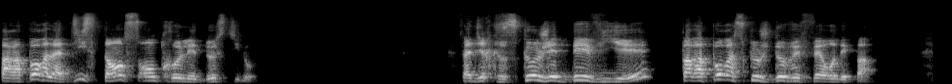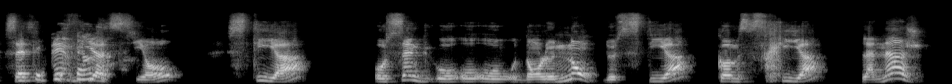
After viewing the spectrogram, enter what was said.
par rapport à la distance entre les deux stylos. C'est-à-dire que ce que j'ai dévié par rapport à ce que je devais faire au départ. Cette déviation, stia, au singu- au- au- dans le nom de stia, comme sria, la nage,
